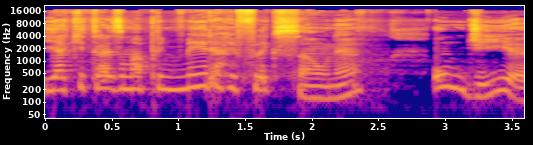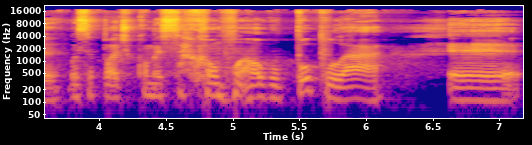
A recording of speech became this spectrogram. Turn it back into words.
E aqui traz uma primeira reflexão, né? Um dia você pode começar como algo popular, é,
